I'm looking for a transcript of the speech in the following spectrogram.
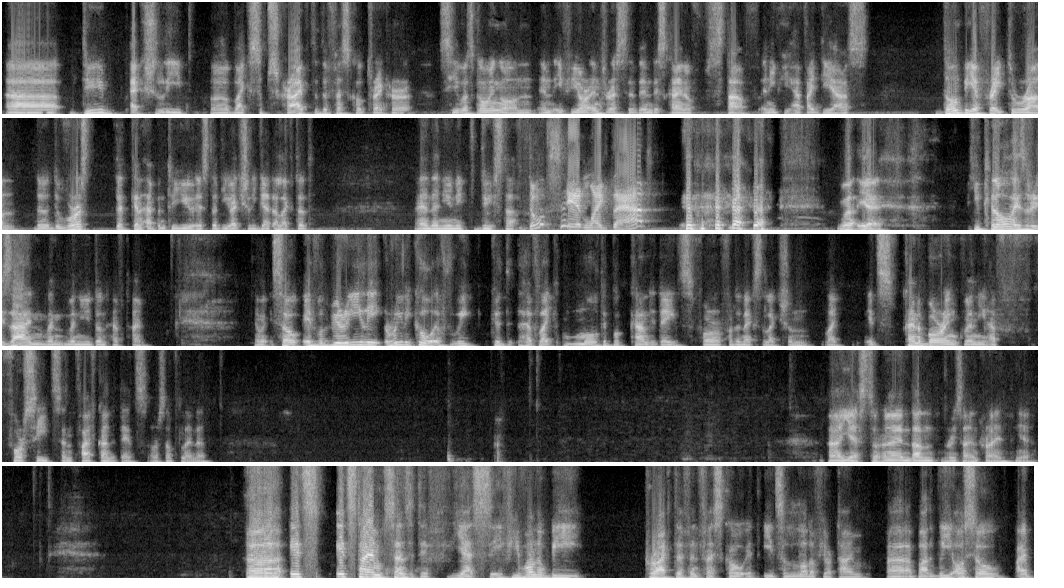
Uh, do you actually uh, like subscribe to the FESCO tracker, see what's going on, and if you're interested in this kind of stuff, and if you have ideas, don't be afraid to run. the The worst that can happen to you is that you actually get elected, and then you need to do stuff. Don't say it like that. well, yeah. You can always resign when, when you don't have time. So it would be really, really cool if we could have like multiple candidates for, for the next election. Like it's kind of boring when you have four seats and five candidates or something like that. Uh, yes, so- and then resigned, right? Yeah. Uh, it's it's time sensitive. Yes, if you want to be proactive in FESCO, it eats a lot of your time. Uh, but we also, I,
